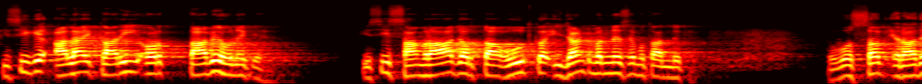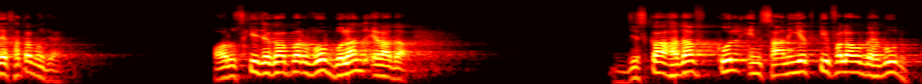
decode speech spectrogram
کسی کے اعلی کاری اور تابع ہونے کے ہیں۔ کسی سامراج اور تاوت کا ایجنٹ بننے سے متعلق ہے۔ تو وہ سب ارادے ختم ہو جائیں۔ اور اس کی جگہ پر وہ بلند ارادہ۔ جس کا ہدف کل انسانیت کی فلاح و بہبود ہو۔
